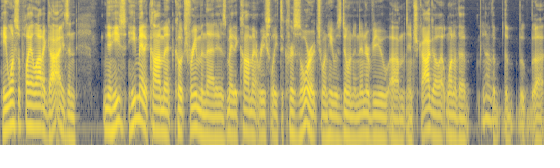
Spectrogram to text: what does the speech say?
he wants to play a lot of guys, and you know, he's he made a comment. Coach Freeman, that is, made a comment recently to Chris Zorich when he was doing an interview um, in Chicago at one of the you know the the uh,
